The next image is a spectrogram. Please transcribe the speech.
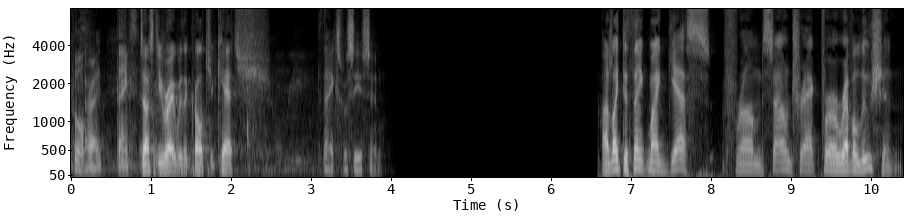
cool. All right. Thanks. Dusty Wright with a culture catch. Thanks. We'll see you soon. I'd like to thank my guests from Soundtrack for a Revolution.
